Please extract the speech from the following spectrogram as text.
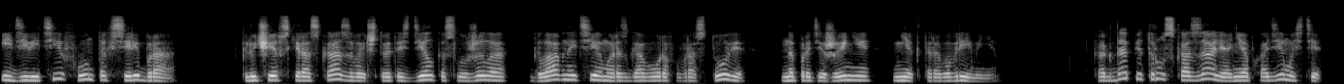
и 9 фунтах серебра. Ключевский рассказывает, что эта сделка служила главной темой разговоров в Ростове на протяжении некоторого времени. Когда Петру сказали о необходимости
